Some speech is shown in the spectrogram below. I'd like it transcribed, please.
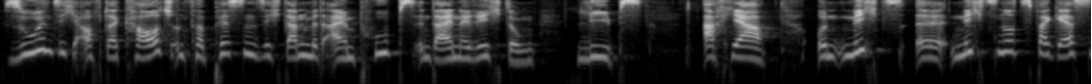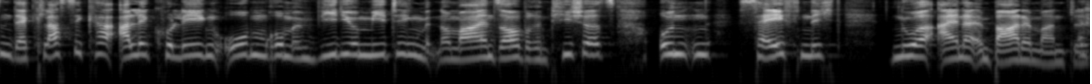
suhlen sich auf der Couch und verpissen sich dann mit einem Pups in deine Richtung. Liebs. Ach ja, und nichts, äh, nichts nutzt vergessen, der Klassiker, alle Kollegen obenrum im Videomeeting mit normalen, sauberen T-Shirts, unten safe nicht, nur einer im Bademantel.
